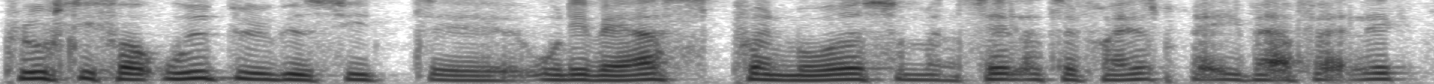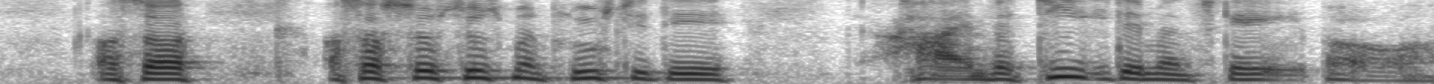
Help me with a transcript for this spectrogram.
pludselig får udbygget sit øh, univers på en måde, som man selv er tilfreds med i hvert fald. Ikke? Og, så, og så, så synes man pludselig, det har en værdi, det man skaber, og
